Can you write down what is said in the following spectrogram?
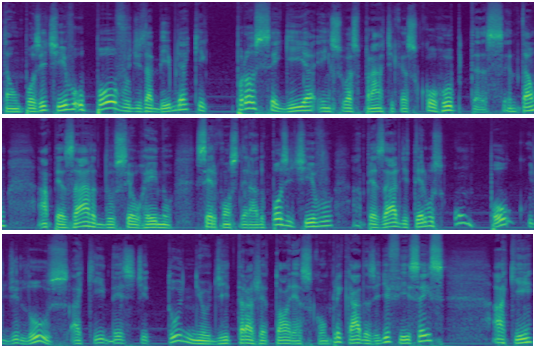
tão positivo, o povo, diz a Bíblia, que prosseguia em suas práticas corruptas. Então, apesar do seu reino ser considerado positivo, apesar de termos um pouco de luz aqui neste túnel de trajetórias complicadas e difíceis, aqui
